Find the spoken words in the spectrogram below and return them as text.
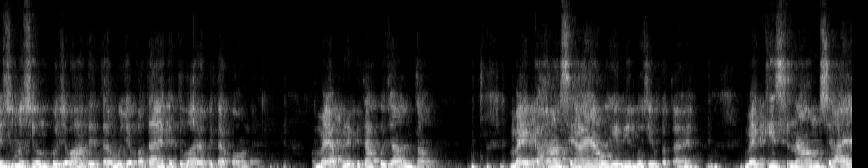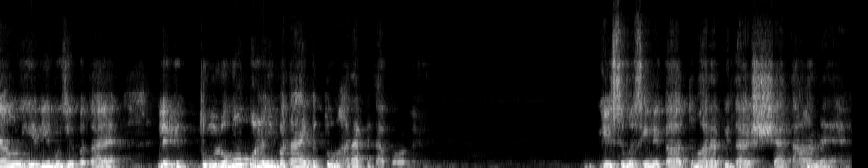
यीशु मसीह उनको जवाब देता है, मुझे पता है कि तुम्हारा पिता कौन है। मैं अपने पिता को जानता हूँ। मैं कहाँ से आया हूँ, ये भी मुझे पता है। मैं किस नाम से आया हूँ, ये भी मुझे पता है। लेकिन तुम लोगों को नहीं पता है कि तुम्हारा पिता कौन है। यीशु मसीह ने कहा, तुम्हारा पिता शैतान है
